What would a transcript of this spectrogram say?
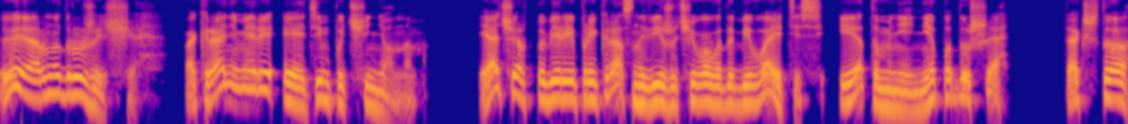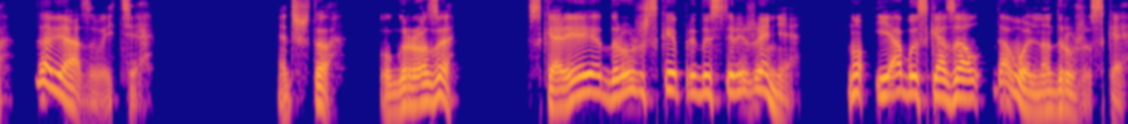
«Верно, дружище. По крайней мере, этим подчиненным. Я, черт побери, прекрасно вижу, чего вы добиваетесь, и это мне не по душе. Так что Завязывайте. Это что, угроза? Скорее, дружеское предостережение. Ну, я бы сказал, довольно дружеское.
